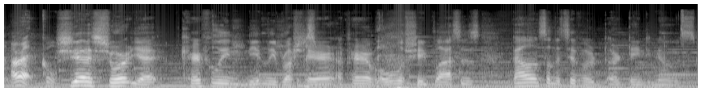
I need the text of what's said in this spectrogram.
All right, cool. She has short yet carefully, neatly brushed hair, a pair of oval-shaped glasses balanced on the tip of her dainty nose.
